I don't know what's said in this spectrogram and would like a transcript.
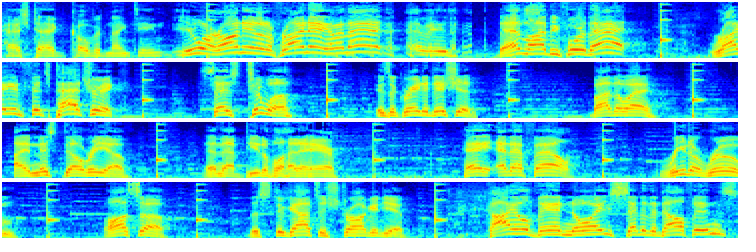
Hashtag COVID nineteen. You are on it on a Friday. How about that? I mean, the headline before that Ryan Fitzpatrick says Tua is a great addition. By the way, I miss Del Rio and that beautiful head of hair. Hey, NFL, read a room. Also, the Stugotz is strong in you. Kyle Van Noy said to the Dolphins,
